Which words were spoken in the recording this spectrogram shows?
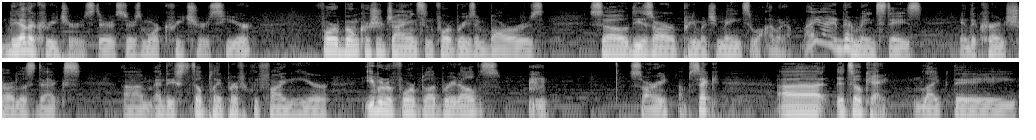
The other creatures, there's there's more creatures here. Four Bone Crusher Giants and four Brazen Borrowers. So these are pretty much main. Well, I would I, they're mainstays in the current Shardless decks, um, and they still play perfectly fine here, even with four Bloodbraid Elves. Sorry, I'm sick. Uh, it's okay. Like they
